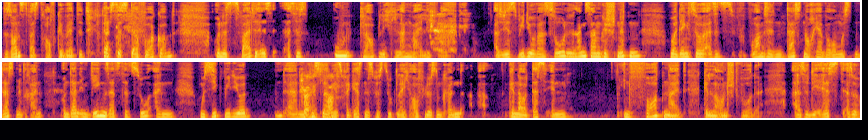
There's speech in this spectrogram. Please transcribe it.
sonst was drauf gewettet, dass das da vorkommt. Und das zweite ist, es ist unglaublich langweilig ist. Also dieses Video war so langsam geschnitten, wo man denkt so, also jetzt, wo haben sie denn das noch her? Warum mussten das mit rein? Und dann im Gegensatz dazu ein Musikvideo, äh, den Künstler habe ich jetzt vergessen, das wirst du gleich auflösen können. Genau, das in in Fortnite gelauncht wurde. Also die erste, also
